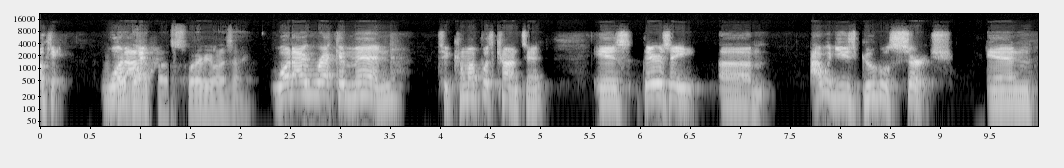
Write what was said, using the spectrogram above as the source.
okay. What or blog I, posts, whatever you want to say. What I recommend to come up with content is there's a um, I would use Google search and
